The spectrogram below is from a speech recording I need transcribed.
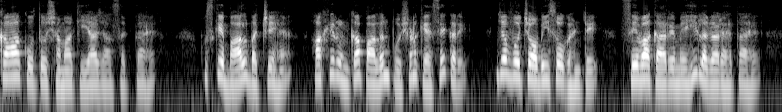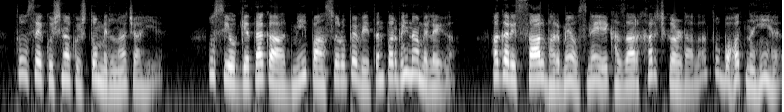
का को तो क्षमा किया जा सकता है। उसके बाल बच्चे हैं, आखिर उनका पालन पोषण कैसे करे? जब वो चौबीसों घंटे सेवा कार्य में ही लगा रहता है तो उसे कुछ ना कुछ तो मिलना चाहिए। उस योग्यता का आदमी पाँच सौ रुपये वेतन पर भी ना मिलेगा। अगर इस साल भर में उसने एक हज़ार खर्च कर डाला तो बहुत नहीं है।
